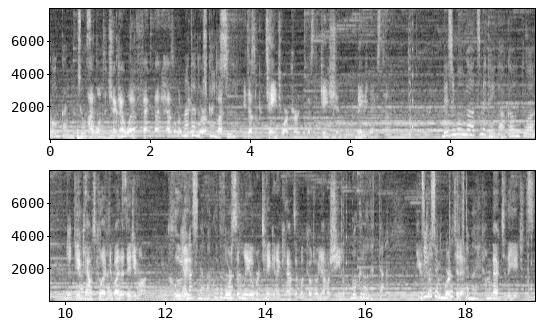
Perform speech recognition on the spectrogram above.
今回の調査とは無関係。またの機会にしよう。デジモンが集めていたアカウントは激発されていました。山下誠のアカウント、ご苦労だった。you've done good work today. Come back to the agency.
